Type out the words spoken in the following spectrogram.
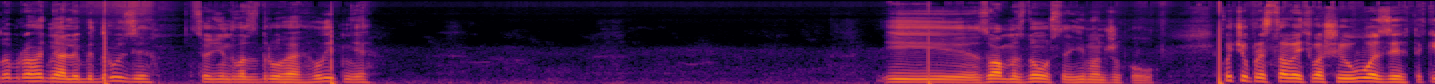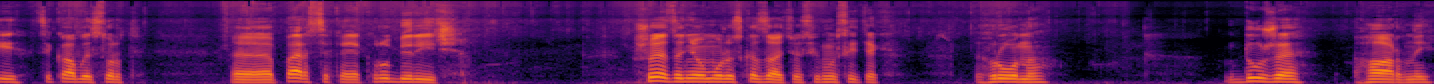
Доброго дня, любі друзі. Сьогодні 22 липня. І з вами знову Сергій Манджуков. Хочу представити вашій увазі такий цікавий сорт е, персика, як Рубі Річ. Що я за нього можу сказати? Ось він висить як грона. Дуже гарний.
